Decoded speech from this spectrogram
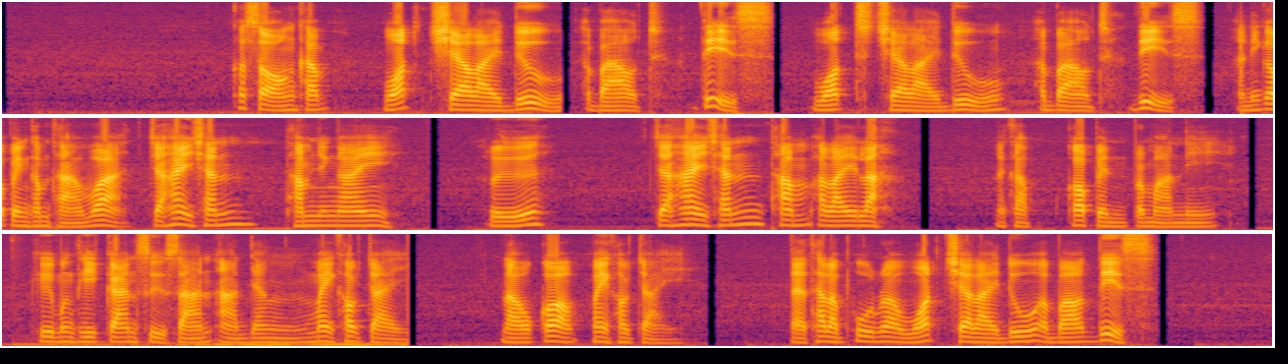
ข้อ 2 ครับ What shall I do about this What shall I do about this อันนี้ก็เป็นคำถามว่าจะให้ฉันทำยังไง หรือจะให้ฉันทำอะไรล่ะนะครับ ก็เป็นประมาณนี้ คือบางทีการสื่อสารอาจยังไม่เข้าใจ เราก็ไม่เข้าใจ แต่ถ้าเราพูดว่า what shall I do about this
